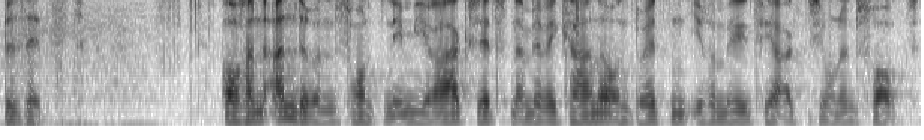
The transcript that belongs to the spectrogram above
besetzt. Auch an anderen Fronten im Irak setzten Amerikaner und Briten ihre Militäraktionen fort.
